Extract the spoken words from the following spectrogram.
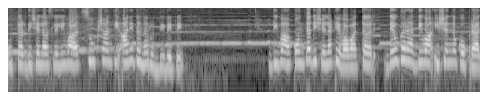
उत्तर दिशेला असलेली वात सुख शांती आणि धनवृद्धी देते. दिवा कोणत्या दिशेला ठेवावा? तर देवघरात दिवा ईशान्य कोपऱ्यात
